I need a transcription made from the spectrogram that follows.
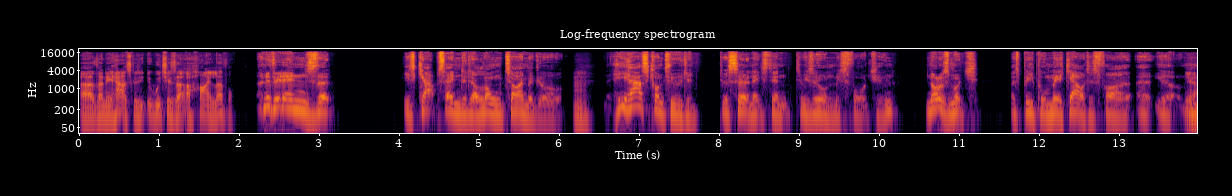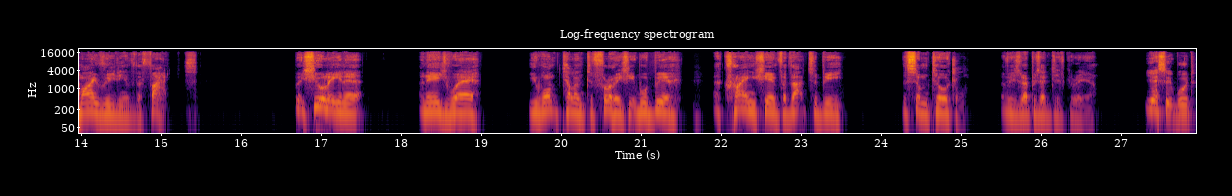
uh, than he has, which is at a high level. And if it ends that his caps ended a long time ago, mm. he has contributed to a certain extent to his own misfortune. Not as much as people make out, as far uh, you know, yeah. my reading of the facts. But surely, in a an age where you want talent to flourish, it would be a, a crying shame for that to be the sum total of his representative career. Yes, it would.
